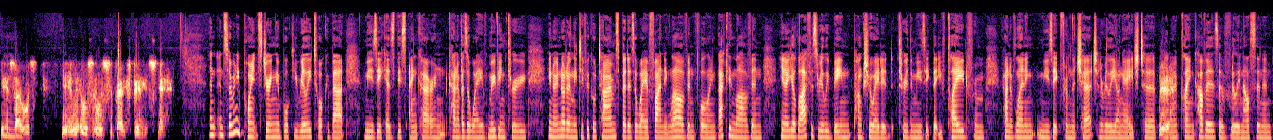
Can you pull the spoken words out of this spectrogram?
Yeah, mm. so it was, yeah, it was, it was a great experience. Yeah. And, and so many points during your book, you really talk about music as this anchor and kind of as a way of moving through, you know, not only difficult times, but as a way of finding love and falling back in love. And, you know, your life has really been punctuated through the music that you've played from kind of learning music from the church at a really young age to, yeah. you know, playing covers of Willie Nelson and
